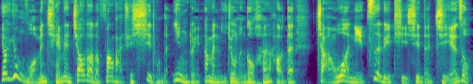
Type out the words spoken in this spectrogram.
要用我们前面教到的方法去系统的应对，那么你就能够很好的掌握你自律体系的节奏。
